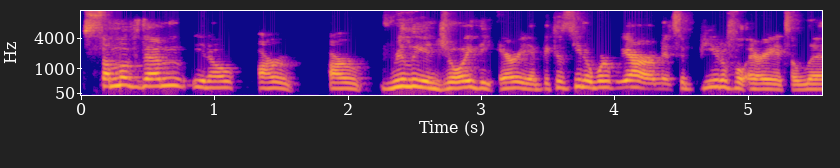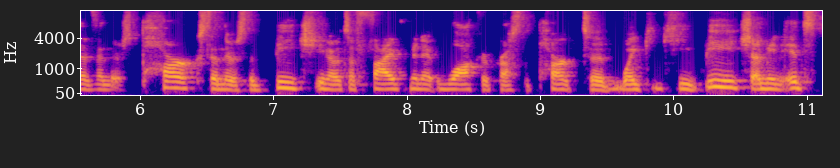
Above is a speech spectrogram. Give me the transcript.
some of them you know are are really enjoy the area because you know where we are I mean, it's a beautiful area to live and there's parks and there's the beach you know it's a five minute walk across the park to waikiki beach i mean it's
